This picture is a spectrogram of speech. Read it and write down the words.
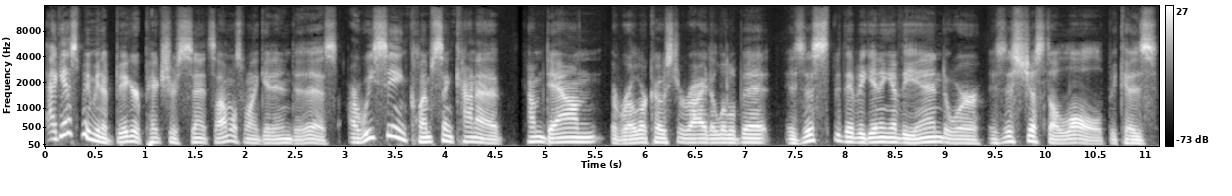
I guess maybe in a bigger picture sense, I almost want to get into this. Are we seeing Clemson kind of come down the roller coaster ride a little bit? Is this the beginning of the end, or is this just a lull? Because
